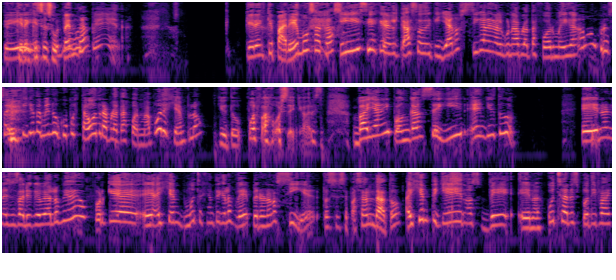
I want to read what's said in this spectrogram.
Sí, ¿Quieren que se suspenda? por pena. ¿Quieren que paremos acaso? Y si es que en el caso de que ya nos sigan en alguna plataforma y digan, oh, pero sabes que yo también ocupo esta otra plataforma, por ejemplo, YouTube, por favor, señores, vayan y pongan seguir en YouTube. Eh, no es necesario que vean los videos porque eh, hay gente, mucha gente que los ve, pero no nos sigue, entonces se pasa el dato. Hay gente que nos ve, eh, nos escucha en Spotify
